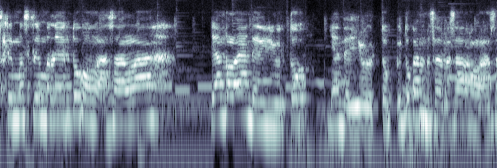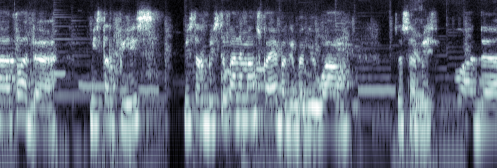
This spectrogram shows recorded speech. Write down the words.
streamer-streamernya itu kalau nggak salah yang kalau yang dari YouTube, yang dari YouTube itu kan besar-besar kalau nggak salah tuh ada Mr. Beast. Mr. Beast itu kan emang sukanya bagi-bagi uang. Terus Iya. habis itu ada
